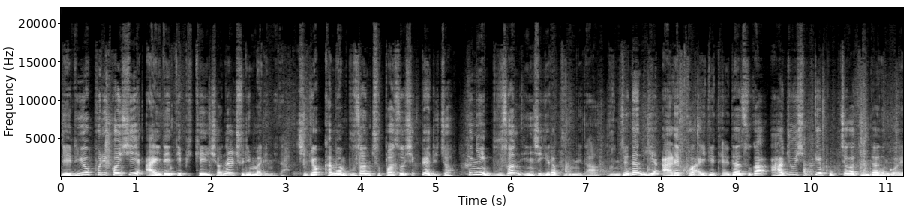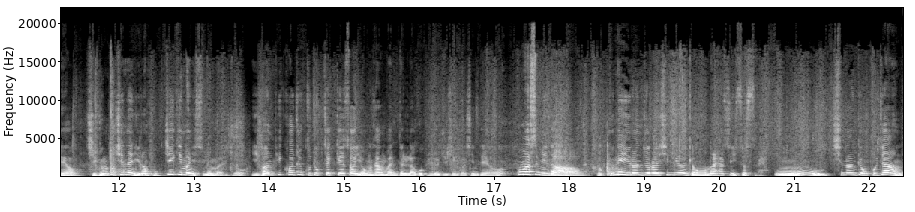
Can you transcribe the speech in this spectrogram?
레디오 프리퀀시 아이덴티피케이션을 줄임말입니다. 직역하면 무선 주파수 식별이죠. 흔히 무선 인식이라 부릅니다. 문제는 이 RFID 대다수가 아주 쉽게 복제가 된다는 거예요. 지금 보시는 이런 복제기만 있으면 말이죠. 이건 피커즈 구독자께서 영상 만들라고 빌려주신 것인데요. 고맙습니다. 덕분에 이런저런 신묘한 경험을 할 수 있었어요. 오, 친환경 포장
